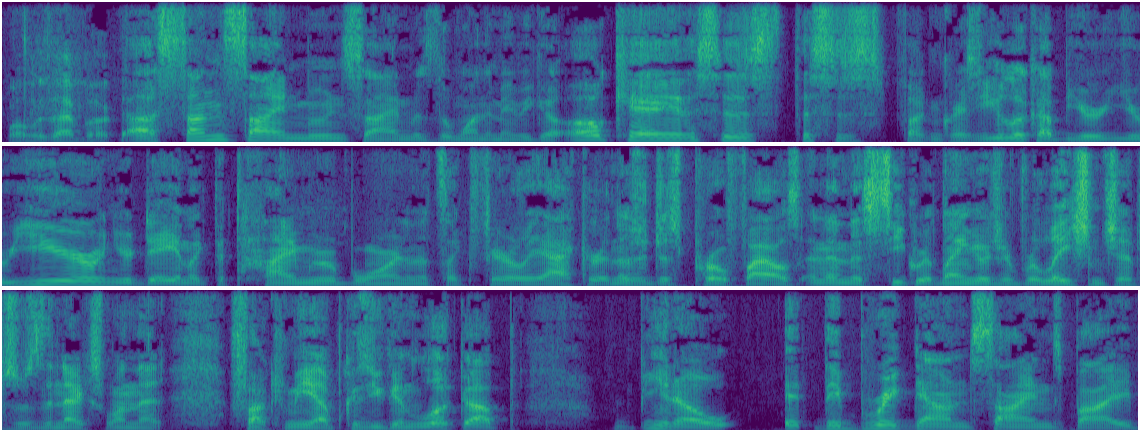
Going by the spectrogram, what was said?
What was that book? Uh, sun sign, moon sign was the one that made me go, okay, this is this is fucking crazy. You look up your your year and your day and like the time you were born, and it's like fairly accurate. And those are just profiles. And then the secret language of relationships was the next one that fucked me up because you can look up, you know, it, they break down signs by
